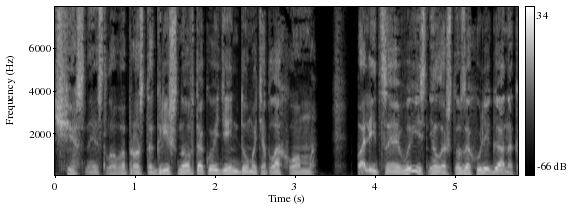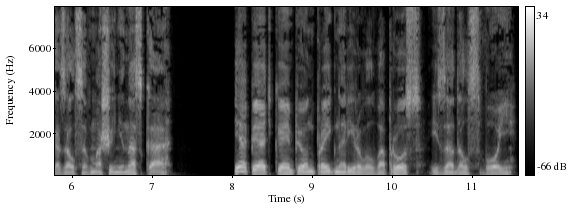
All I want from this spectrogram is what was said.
Честное слово, просто грешно в такой день думать о плохом. Полиция выяснила, что за хулиган оказался в машине носка. И опять Кэмпион проигнорировал вопрос и задал свой.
